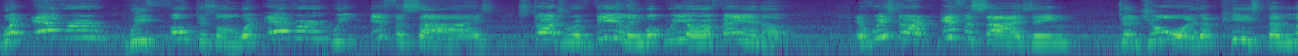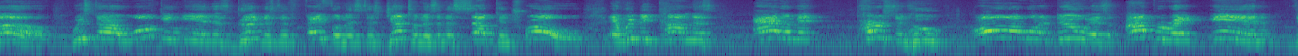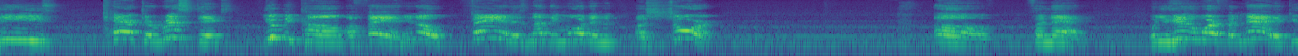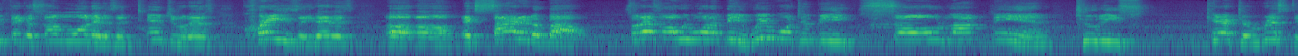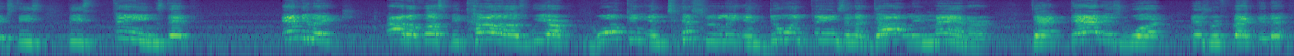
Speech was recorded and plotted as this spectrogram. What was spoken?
whatever we focus on, whatever we emphasize, starts revealing what we are a fan of. If we start emphasizing the joy, the peace, the love, we start walking in this goodness, this faithfulness, this gentleness, and this self control, and we become this adamant person who all I want to do is operate in these characteristics, you become a fan. You know, fan is nothing more than a short of fanatic. When you hear the word fanatic, you think of someone that is intentional, that is crazy, that is uh, uh, excited about. So that's all we want to be. We want to be so locked in to these characteristics, these these things that emulate out of us because we are walking intentionally and doing things in a godly manner that that is what is reflected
